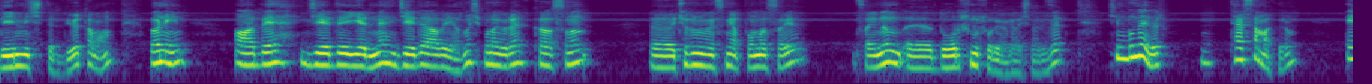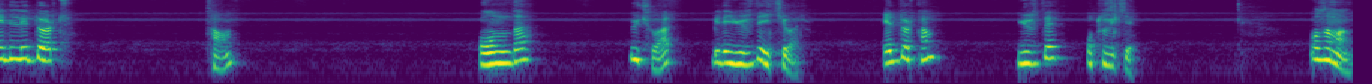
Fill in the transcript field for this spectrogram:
Değinmiştir diyor. Tamam. Örneğin AB CD yerine CD AB yazmış. Buna göre Kasım'ın e, çözümlemesini. Onları sayı sayının e, doğrusunu soruyor arkadaşlar bize. Şimdi bu nedir? Tersten bakıyorum. 54 tam 10'da 3 var. Bir de yüzde 2 var. 54 tam yüzde 32. O zaman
